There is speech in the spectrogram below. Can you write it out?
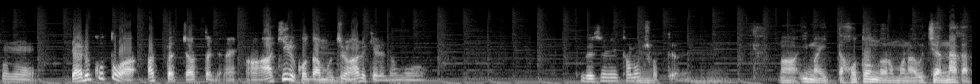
その、やることはあったっちゃあったんじゃない？あ飽きることはもちろんあるけれども、別に楽しかったよね。まあ今言ったほとんどのものはうちはなかっ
